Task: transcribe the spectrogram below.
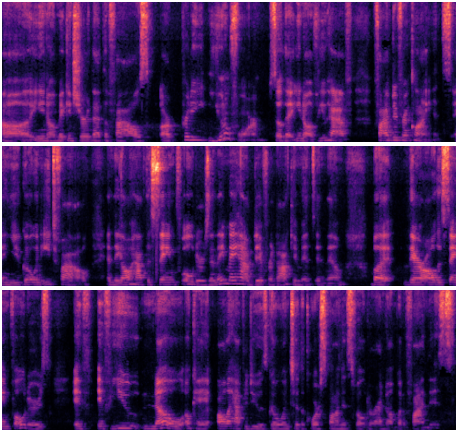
uh, you know, making sure that the files are pretty uniform so that, you know, if you have five different clients and you go in each file and they all have the same folders and they may have different documents in them, but they're all the same folders. If if you know, okay, all I have to do is go into the correspondence folder, I know I'm going to find this.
